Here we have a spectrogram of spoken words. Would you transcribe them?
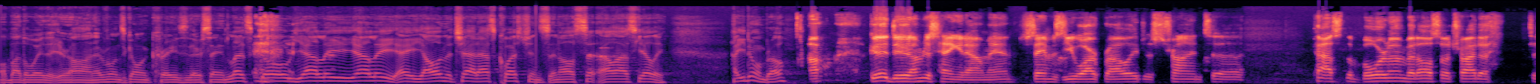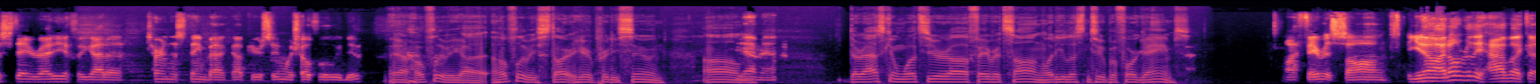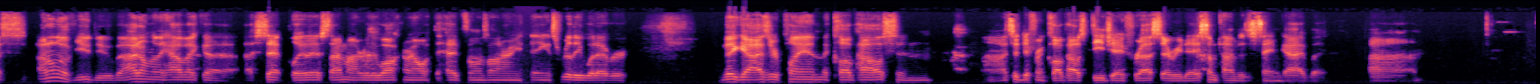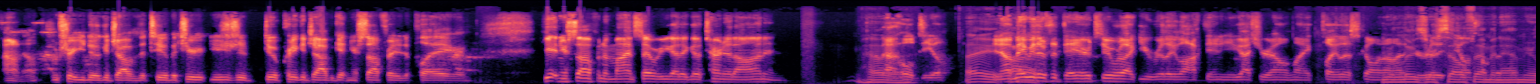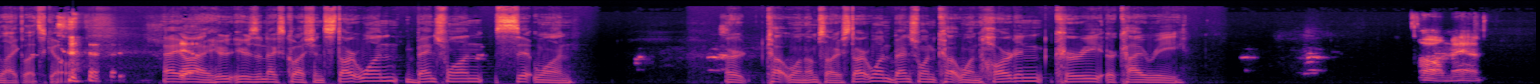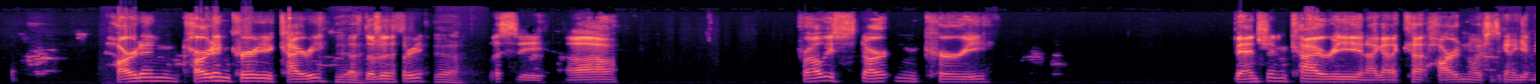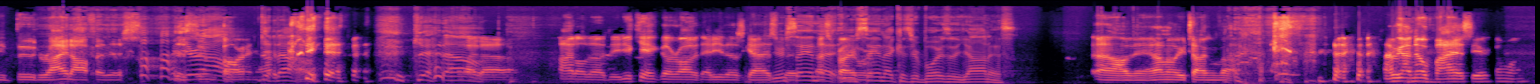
by the way that you're on. Everyone's going crazy. They're saying, "Let's go, Yelly, Yelly." Hey, y'all in the chat, ask questions, and I'll I'll ask Yelly. How you doing, bro? Oh, good, dude. I'm just hanging out, man. Same as you are, probably. Just trying to pass the boredom, but also try to to stay ready if we got to turn this thing back up here soon, which hopefully we do. Yeah, hopefully we got. Hopefully we start here pretty soon. Um, yeah, man. They're asking, "What's your uh, favorite song? What do you listen to before games?" My favorite song. You know, I don't really have like a. I don't know if you do, but I don't really have like a, a set playlist. I'm not really walking around with the headphones on or anything. It's really whatever the guys are playing the clubhouse, and uh, it's a different clubhouse DJ for us every day. Sometimes it's the same guy, but uh, I don't know. I'm sure you do a good job of it too. But you you usually do a pretty good job of getting yourself ready to play or getting yourself in a mindset where you got to go turn it on and Hell that yeah. whole deal. Hey, you know, maybe right. there's a day or two where like you're really locked in and you got your own like playlist going you on. Lose really yourself, Eminem. You're like, let's go. hey, yeah. all right. Here, here's the next question: Start one, bench one, sit one, or cut one. I'm sorry. Start one, bench one, cut one. Harden, Curry, or Kyrie. Oh man, Harden, Harden, Curry, Kyrie. Yeah. those are the three. Yeah. Let's see. Uh, probably starting Curry, benching Kyrie, and I got to cut Harden, which is going to get me booed right off of this, this Zoom out. call right now. Get out. Get out. But, uh, I don't know, dude. You can't go wrong with any of those guys. You're saying that. You're saying that because your boys are Giannis. Oh man, I don't know what you're talking about. I've got no bias here. Come on.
